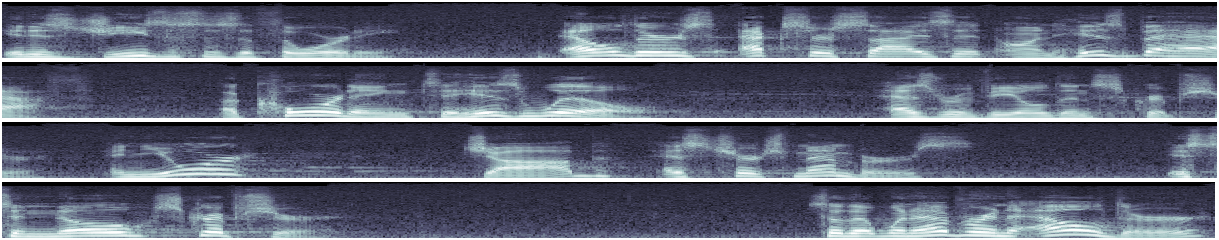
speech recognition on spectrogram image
It is Jesus' authority. Elders exercise it on his behalf according to his will as revealed in Scripture. And your job as church members is to know Scripture. So that whenever an elder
